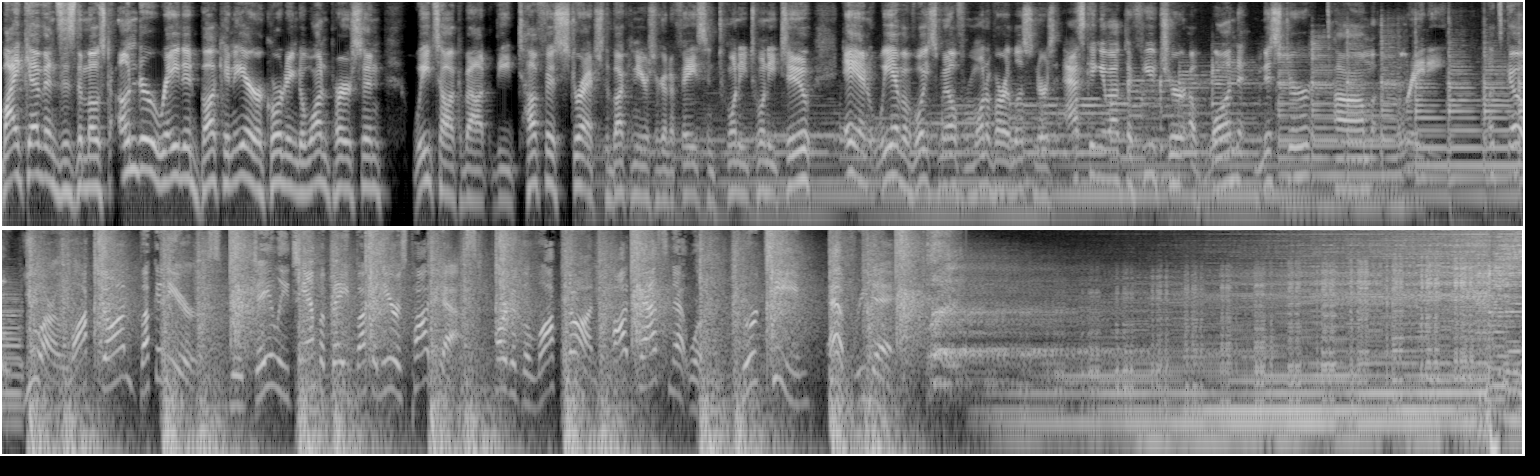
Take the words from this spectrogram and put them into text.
Mike Evans is the most underrated Buccaneer, according to one person. We talk about the toughest stretch the Buccaneers are going to face in 2022. And we have a voicemail from one of our listeners asking about the future of one Mr. Tom Brady. Let's go. You are Locked On Buccaneers, your daily Tampa Bay Buccaneers podcast, part of the Locked On Podcast Network, your team every day.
